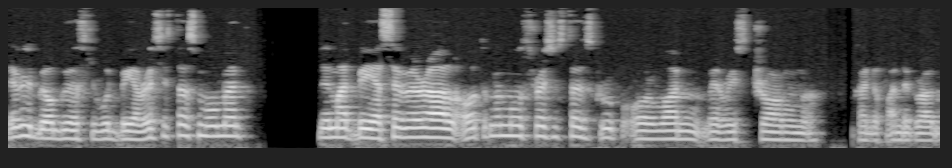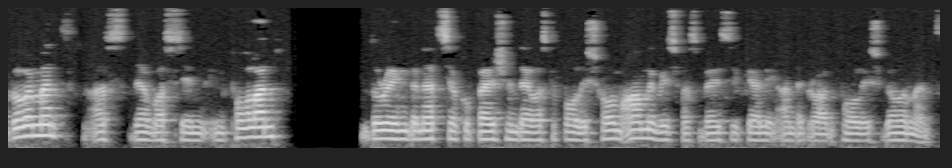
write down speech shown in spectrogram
There will be obviously would be a resistance movement. There might be a several autonomous resistance group or one very strong kind of underground government as there was in, in Poland. During the Nazi occupation there was the Polish Home Army which was basically underground Polish government.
